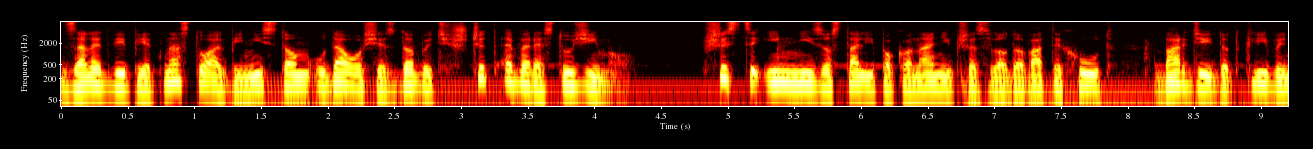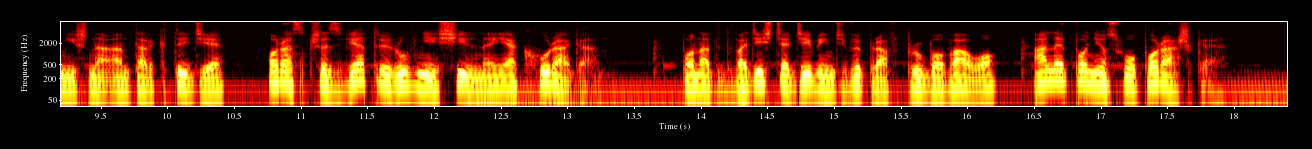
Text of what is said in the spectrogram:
zaledwie 15 alpinistom udało się zdobyć szczyt Everestu zimą. Wszyscy inni zostali pokonani przez lodowaty chłód, bardziej dotkliwy niż na Antarktydzie, oraz przez wiatry równie silne jak huragan. Ponad 29 wypraw próbowało, ale poniosło porażkę.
